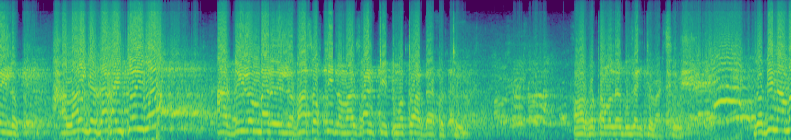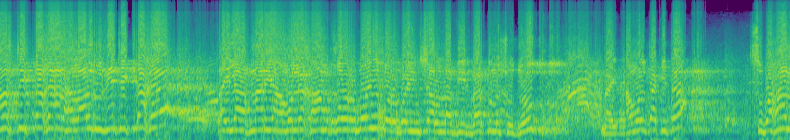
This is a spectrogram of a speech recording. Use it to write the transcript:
হইল, হালাল গেজা খাইতে হইব আর দুই নম্বর হইল অক্তি নমাজ খান ঠিক মতো আদায় হইব আমার কথা মনে বুঝাইতে পারছি যদি নামাজ ঠিক থাকে আর হালাল রুজি ঠিক থাকে, তাইলে আপনার এই আমলে কাম করবই করব ইনশাল্লাহ বীরবার কোনো সুযোগ নাই। আমলটা কিতা সুবহান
